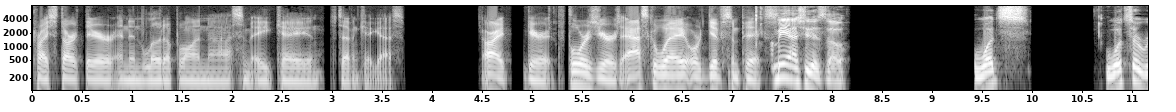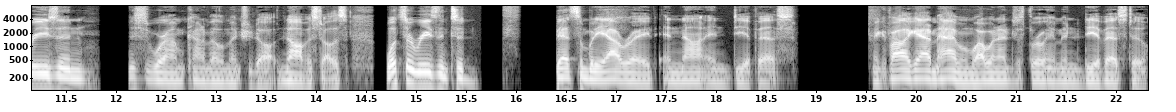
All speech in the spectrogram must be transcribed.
Probably start there and then load up on uh, some 8K and 7K guys. All right, Garrett, the floor is yours. Ask away or give some picks. Let me ask you this though. What's what's a reason? This is where I'm kind of elementary to novice to all this. What's a reason to bet somebody outright and not in DFS? Like if I like Adam Hadwin, why wouldn't I just throw him into DFS too?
